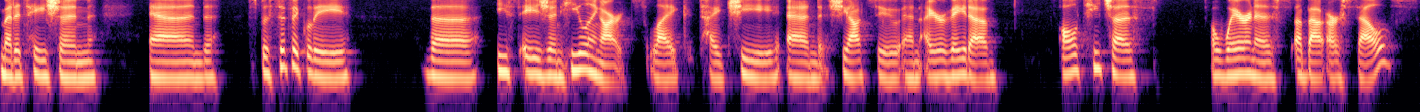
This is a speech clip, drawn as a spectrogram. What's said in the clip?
meditation and specifically the East Asian healing arts like Tai Chi and Shiatsu and Ayurveda all teach us awareness about ourselves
